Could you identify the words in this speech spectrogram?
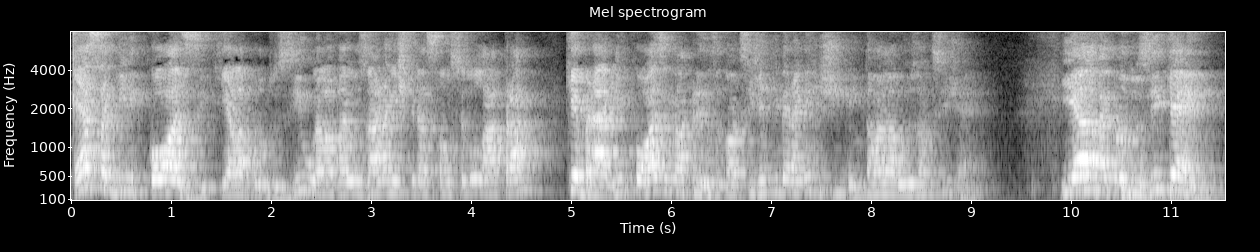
essa glicose que ela produziu, ela vai usar na respiração celular para quebrar a glicose na presença do oxigênio e liberar energia. Então ela usa oxigênio. E ela vai produzir quem?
